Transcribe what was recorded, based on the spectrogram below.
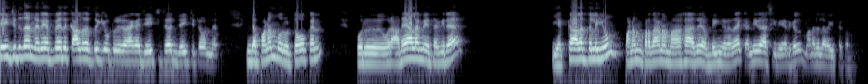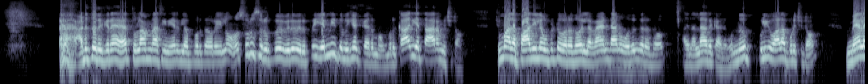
ஜெயிச்சுட்டு தான் நிறைய பேர் காலரை தூக்கி விட்டுருக்காங்க ஜெயிச்சிட்டோம் ஜெயிச்சிட்டோன்னு இந்த பணம் ஒரு டோக்கன் ஒரு ஒரு அடையாளமே தவிர எக்காலத்திலையும் பணம் பிரதானமாகாது அப்படிங்கிறத கன்னிராசி நேர்கள் மனதில் வைத்துக்கணும். அடுத்து இருக்கிற துலாம் ராசி நேர்களை பொறுத்தவரையிலும் சுறுசுறுப்பு விறுவிறுப்பு எண்ணி துணிக கருமம். ஒரு காரியத்தை ஆரம்பிச்சிட்டோம். சும்மா அதை பாதியில விட்டுட்டு வரதோ இல்லை வேண்டான்னு ஒதுங்குறதோ அது நல்லா இருக்காது. ஒன்று புலி வாழை பிடிச்சிட்டோம். மேலே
